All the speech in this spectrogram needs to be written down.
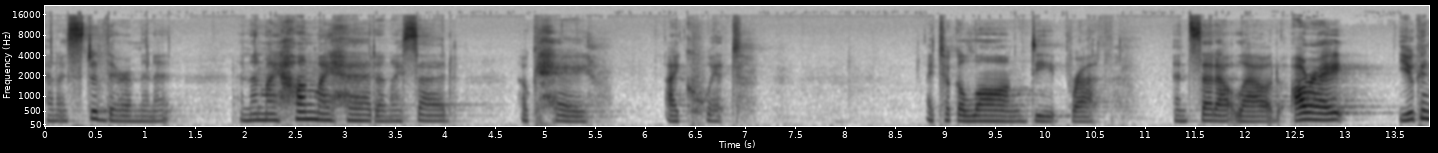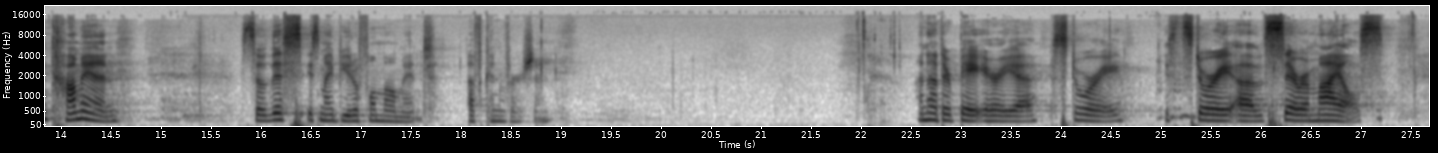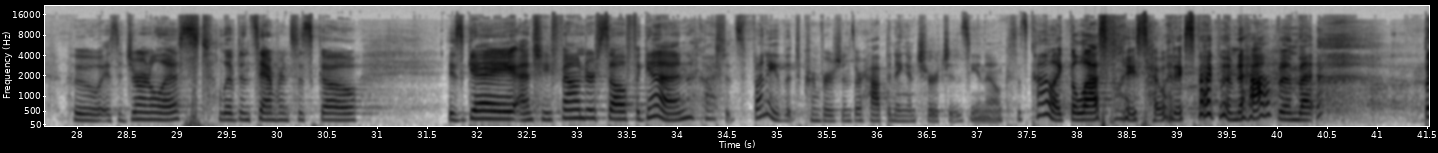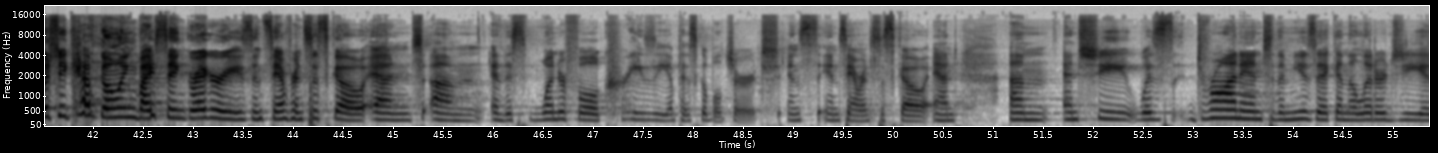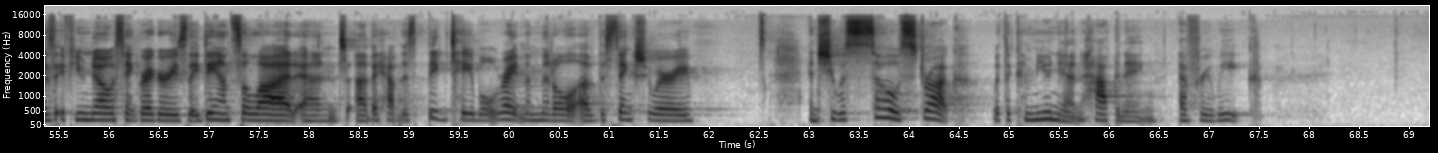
and I stood there a minute. And then I hung my head and I said, Okay, I quit. I took a long, deep breath and said out loud, All right, you can come in. So, this is my beautiful moment of conversion. Another Bay Area story is the story of Sara Miles, who is a journalist, lived in San Francisco, is gay, and she found herself again. Gosh, it's funny that conversions are happening in churches, you know, because it's kind of like the last place I would expect them to happen. But but she kept going by St. Gregory's in San Francisco and, um, and this wonderful, crazy Episcopal church in, in San Francisco. And, um, and she was drawn into the music and the liturgy. As if you know St. Gregory's, they dance a lot, and uh, they have this big table right in the middle of the sanctuary. And she was so struck with the communion happening every week.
